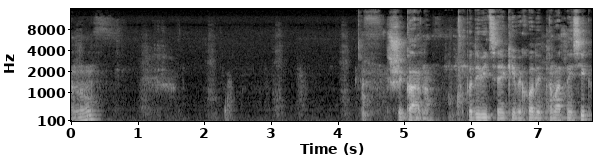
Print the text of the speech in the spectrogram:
Ну. Шикарно. Подивіться, який виходить томатний сік.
